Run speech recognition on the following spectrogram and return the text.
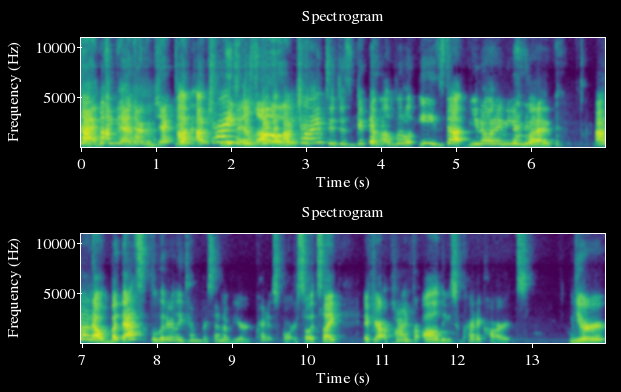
time. What you mean I got rejected? I'm, I'm trying Leave to just get them. I'm trying to just get them a little eased up. You know what I mean? But I don't know. But that's literally 10% of your credit score. So it's like if you're applying for all these credit cards, you're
